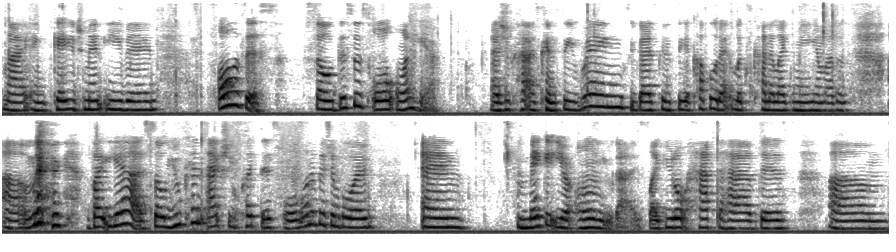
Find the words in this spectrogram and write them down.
my engagement even all of this. So this is all on here. As you guys can see rings you guys can see a couple that looks kind of like me and mother's um, but yeah so you can actually put this all on a vision board and make it your own you guys. Like you don't have to have this um,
